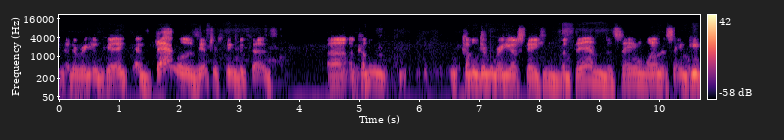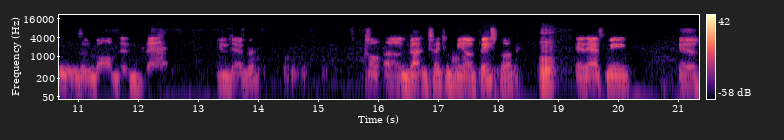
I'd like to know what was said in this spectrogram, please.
another radio gig, and that was interesting because uh, a couple, a couple different radio stations, but then the same one of the same people that was involved in that endeavor call, uh, got in touch with me on Facebook Mhm. and asked me if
